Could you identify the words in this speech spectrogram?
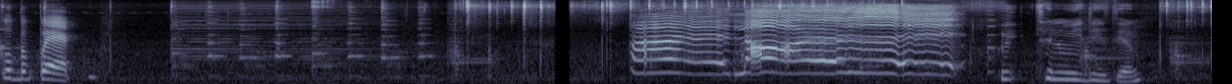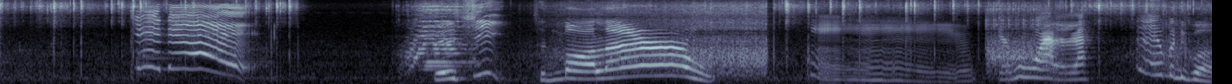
กลัวแปลกๆอ้ายลอยเฮ้ยฉันมีดีเสียงเจ๊ได้เซชิฉันมาแล้วเอ๊ะจะหวนละเอ๊ะมาดีกว่า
